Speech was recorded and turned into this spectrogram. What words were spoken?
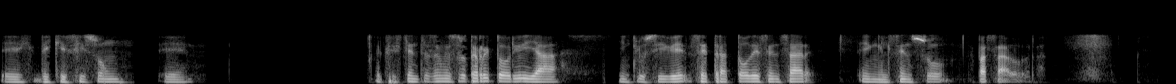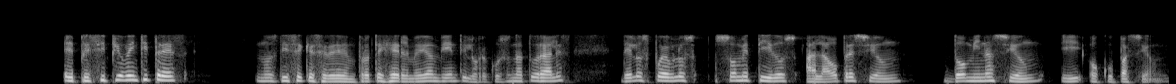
de que sí son existentes en nuestro territorio y ya inclusive se trató de censar en el censo pasado. El principio 23 nos dice que se deben proteger el medio ambiente y los recursos naturales de los pueblos sometidos a la opresión, dominación y ocupación.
